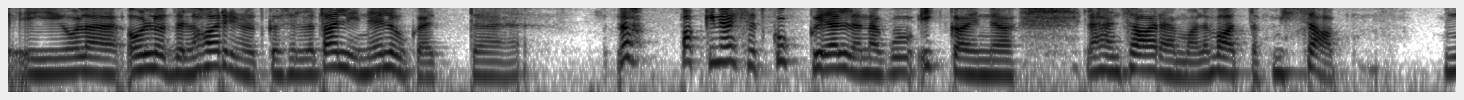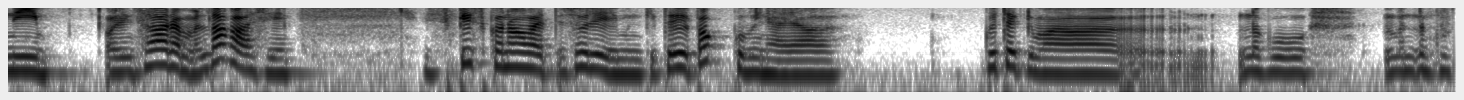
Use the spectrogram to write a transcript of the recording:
ei ole olnud veel harjunud ka selle Tallinna eluga, et äh, noh, pakin asjad kokku jälle nagu ikka on ju, lähen Saaremaale, vaatab, mis saab. nii, olin Saaremaal tagasi, siis Keskkonnaametis oli mingi tööpakkumine ja kuidagi ma nagu, nagu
